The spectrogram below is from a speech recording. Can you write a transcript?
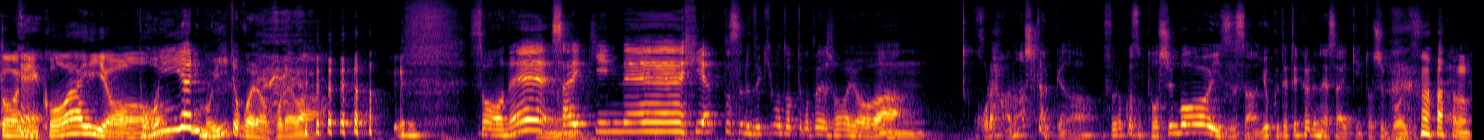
本当に怖いよ。ぼんやりもいいとこよこれは。そうね、最近ねヒヤッとする出来事ってことでしょ要は、うんこれ話したっけな？それこそ都市ボーイズさんよく出てくるね最近都市ボーイズさんね。うん。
